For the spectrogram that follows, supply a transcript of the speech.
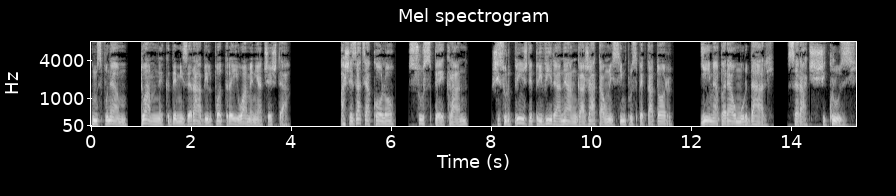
îmi spuneam, Doamne, cât de mizerabil pot trăi oamenii aceștia. Așezați acolo, sus pe ecran, și surprinși de privirea neangajată a unui simplu spectator, ei mi-apăreau murdari, săraci și cruzi.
